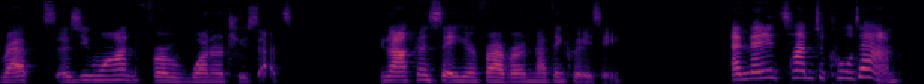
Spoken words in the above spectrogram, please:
reps as you want for one or two sets. You're not going to stay here forever, nothing crazy. And then it's time to cool down.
